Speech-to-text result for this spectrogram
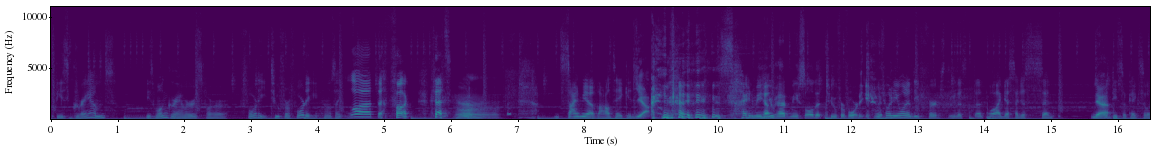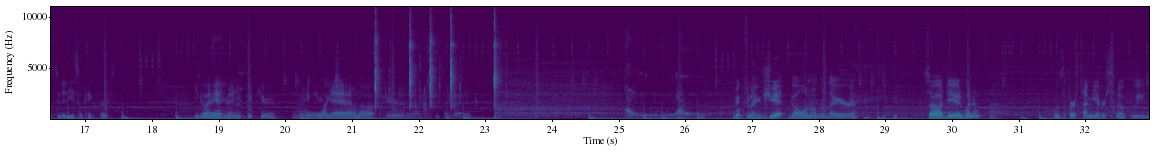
these grams, these one grammers for 40, two for 40." And I was like, "What the fuck? That's sign me up. I'll take it. Hmm. yeah. sign me up." you had me sold at two for forty. Which one do you want to do first, dude? Let's, that, well, I guess I just said yeah, the diesel cake, so let's do the diesel cake first. You go ahead, man. You pick your Let me pick your light dab. you on up here. Yeah, I got it. Big flame. Jet going over there. so, dude, when, when was the first time you ever smoked weed?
